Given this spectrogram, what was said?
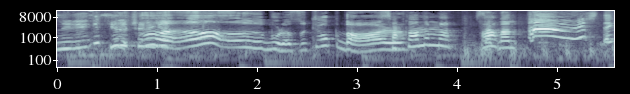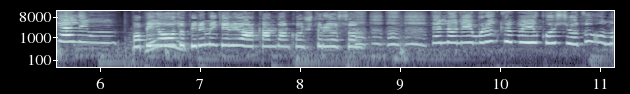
Nereye gitti? Gir içeri gir. Burası çok dar. Saklandın mı? Saklan. Aa, işte geldim. Papi ne oldu? Biri mi geliyor arkandan koşturuyorsun? Hello Neighbor'ın köpeği koşuyordu onu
